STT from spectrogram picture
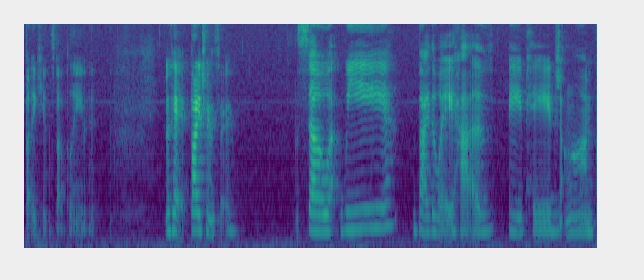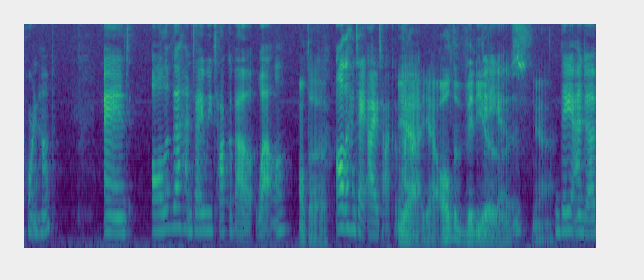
but I can't stop playing it. Okay, body transfer. So we, by the way, have a page on Pornhub, and all of the hentai we talk about, well, All the all the hentai I talk about, yeah, yeah, all the videos. Videos. Yeah. they end up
